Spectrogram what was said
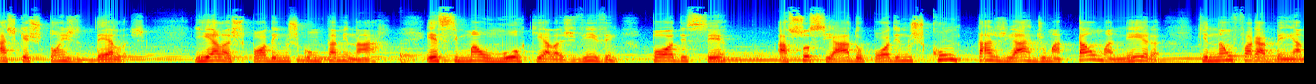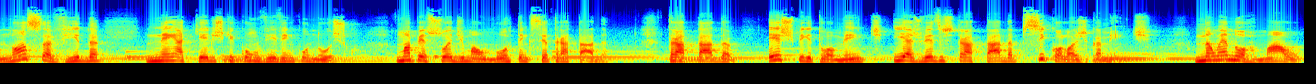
as questões delas e elas podem nos contaminar. Esse mau humor que elas vivem pode ser associado, pode nos contagiar de uma tal maneira que não fará bem à nossa vida nem àqueles que convivem conosco. Uma pessoa de mau humor tem que ser tratada. Tratada espiritualmente e às vezes tratada psicologicamente. Não é normal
